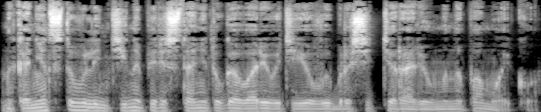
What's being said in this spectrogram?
Наконец-то Валентина перестанет уговаривать ее выбросить террариумы на помойку.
